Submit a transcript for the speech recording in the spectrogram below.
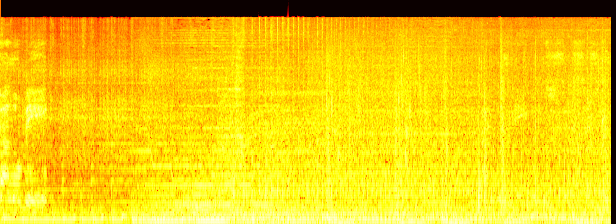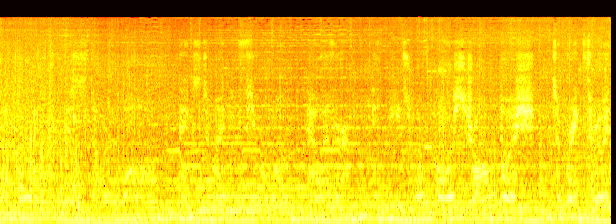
Follow me. I was able to successfully fly through this stubborn wall, thanks to my new fuel. However, it needs one more strong push to break through it.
